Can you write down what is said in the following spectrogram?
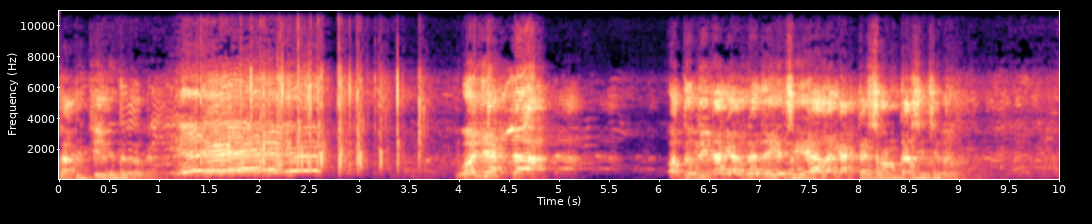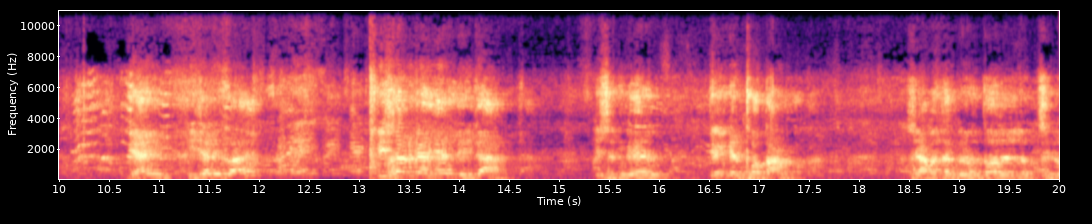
সাথে চিহ্নিত করব। ওই যে একটা, কতদিন আগে আমরা দেখেছি এলাকা একটা সন্ত্রাসী ছিল। গ্যাং, কি জানি কিশোর গ্যাংয়ের লিডার কিশোর গ্যাংয়ের প্রধান। সে আমাদের কোন দলের লোক ছিল।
